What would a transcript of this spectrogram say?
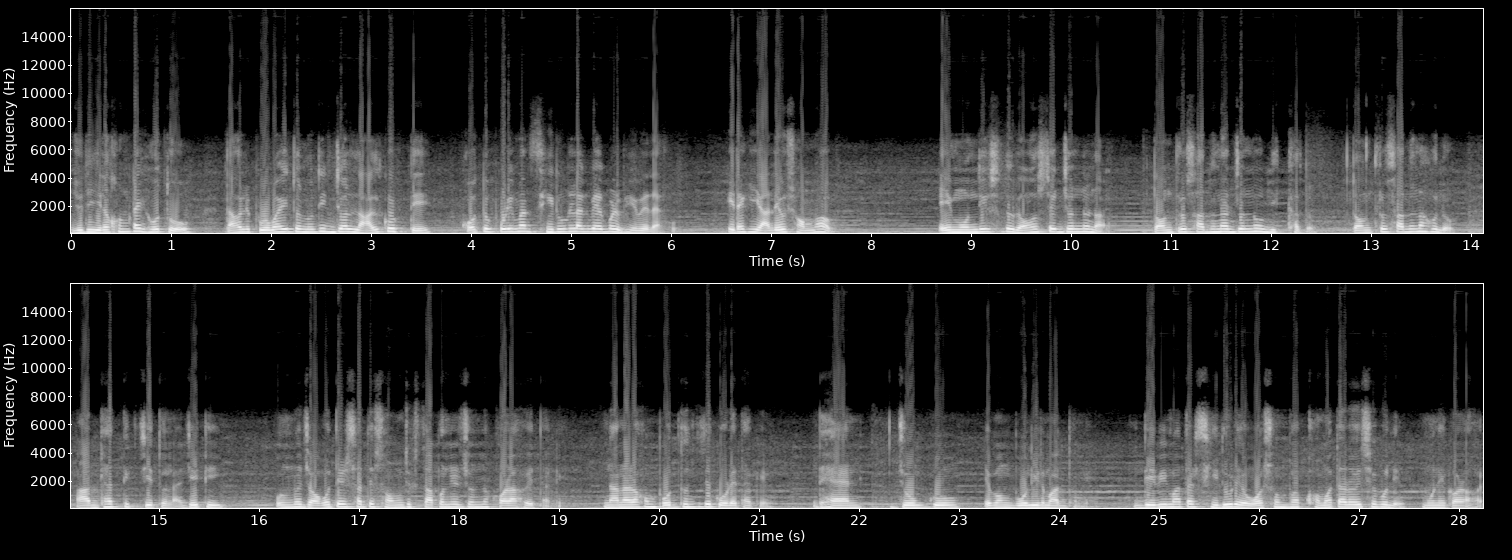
যদি এরকমটাই হতো, তাহলে প্রবাহিত নদীর জল লাল করতে কত পরিমাণ সিঁদুর লাগবে একবার ভেবে দেখো। এটা কি আদেও সম্ভব? এই মন্দির শুধু রহস্যের জন্য নয় তন্ত্র সাধনার জন্যও বিখ্যাত। তন্ত্র সাধনা হলো আধ্যাত্মিক চেতনা, যেটি অন্য জগতের সাথে সংযোগ স্থাপনের জন্য করা হয়ে থাকে। নানা রকম পদ্ধতিতে করে থাকে। ধ্যান, যজ্ঞ এবং বলির মাধ্যমে। দেবী মাতার সিঁদুরেও অসম্ভব ক্ষমতা রয়েছে বলে মনে করা হয়।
